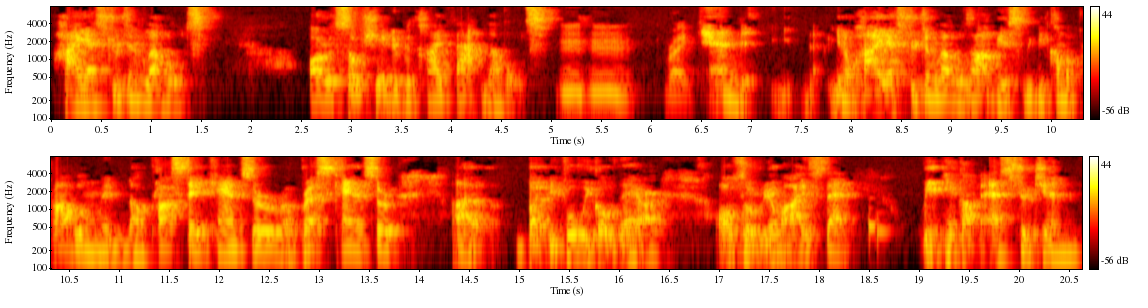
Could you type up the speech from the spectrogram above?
high estrogen levels are associated with high fat levels. Mm-hmm. Right. And, you know, high estrogen levels obviously become a problem in uh, prostate cancer, uh, breast cancer. Uh, but before we go there, also realize that we pick up estrogen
